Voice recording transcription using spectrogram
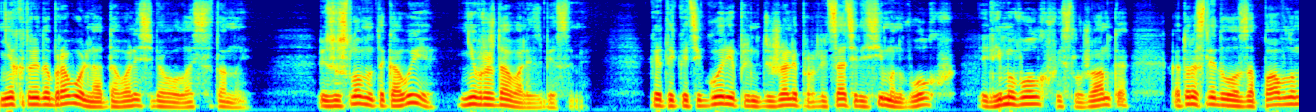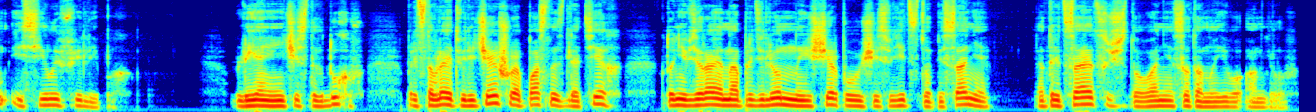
некоторые добровольно отдавали себя во власть сатаны. Безусловно, таковые не враждовали с бесами. К этой категории принадлежали прорицатели Симон Волхв, Элима Волхв и служанка, которая следовала за Павлом и силой в Филиппах. Влияние нечистых духов представляет величайшую опасность для тех, кто, невзирая на определенные исчерпывающие свидетельства Писания, отрицает существование сатаны и его ангелов.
